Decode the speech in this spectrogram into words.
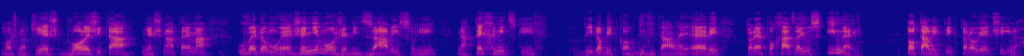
možno tiež dôležitá dnešná téma, uvedomuje, že nemôže byť závislý na technických výdobytkoch digitálnej éry, ktoré pochádzajú z inej totality, ktorou je Čína.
